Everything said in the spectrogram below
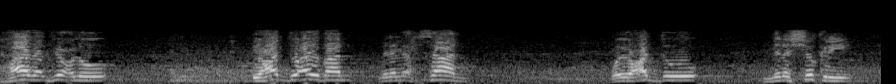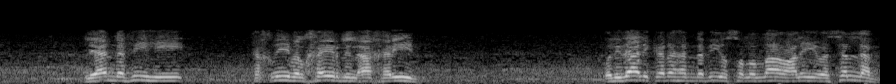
هذا الفعل يعد أيضا من الإحسان ويعد من الشكر لأن فيه تقديم الخير للآخرين. ولذلك نهى النبي صلى الله عليه وسلم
